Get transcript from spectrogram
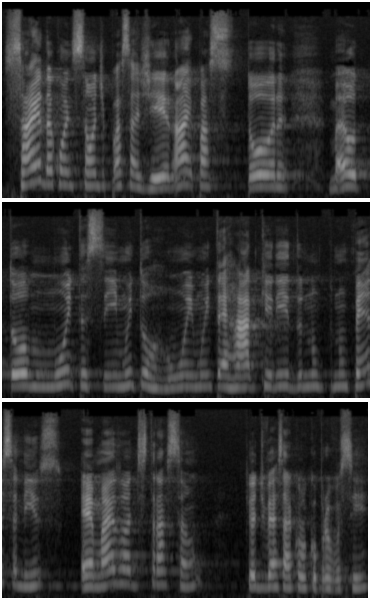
Saia da condição de passageiro. Ai, pastora, eu estou muito assim, muito ruim, muito errado, querido. Não, não pensa nisso. É mais uma distração que o adversário colocou para você.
